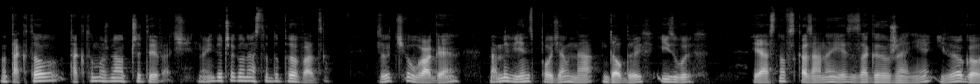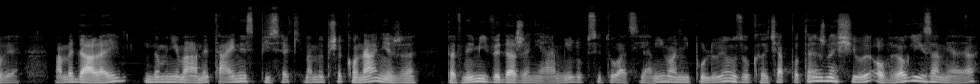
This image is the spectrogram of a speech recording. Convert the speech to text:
No tak to, tak to można odczytywać. No i do czego nas to doprowadza? Zwróćcie uwagę, mamy więc podział na dobrych i złych. Jasno wskazane jest zagrożenie i wrogowie. Mamy dalej domniemany tajny spisek i mamy przekonanie, że pewnymi wydarzeniami lub sytuacjami manipulują z ukrycia potężne siły o wrogich zamiarach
